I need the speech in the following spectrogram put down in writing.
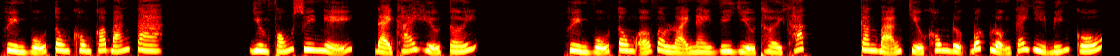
Huyền Vũ Tông không có bán ta. Dương Phóng suy nghĩ, đại khái hiểu tới. Huyền Vũ Tông ở vào loại này vi diệu thời khắc, căn bản chịu không được bất luận cái gì biến cố.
